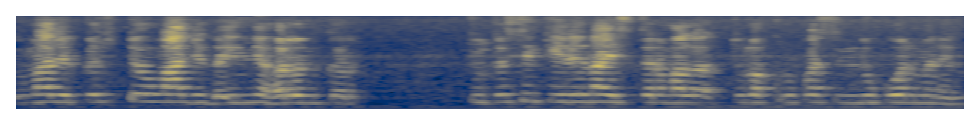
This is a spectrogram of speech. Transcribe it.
तू माझे कष्ट व माझे दैन्य हरण कर. तू तसे केले नाहीस तर मला तुला कृपा सिंधू कोण म्हणेल?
